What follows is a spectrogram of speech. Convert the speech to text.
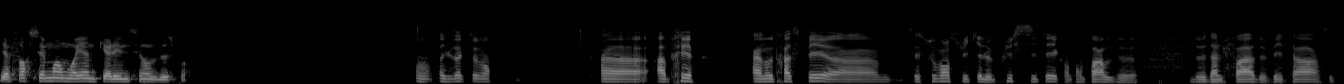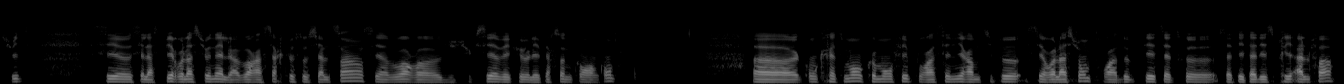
il y a forcément un moyen de caler une séance de sport. Exactement. Euh, après, un autre aspect, euh, c'est souvent celui qui est le plus cité quand on parle de d'alpha, de, bêta, ainsi de suite. C'est c'est l'aspect relationnel. Avoir un cercle social sain, c'est avoir du succès avec les personnes qu'on rencontre. concrètement, comment on fait pour assainir un petit peu ces relations, pour adopter cet état d'esprit alpha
